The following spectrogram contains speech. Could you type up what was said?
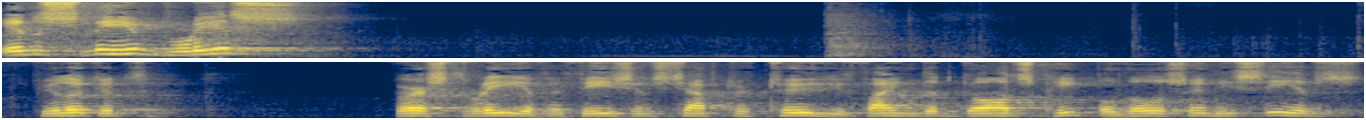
enslaved race? If you look at verse 3 of Ephesians chapter 2, you find that God's people, those whom He saves,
